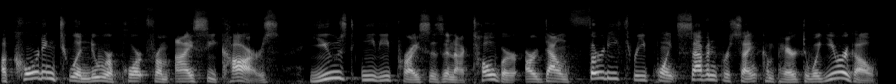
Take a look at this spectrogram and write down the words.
According to a new report from iSeeCars, used EV prices in October are down 33.7% compared to a year ago,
